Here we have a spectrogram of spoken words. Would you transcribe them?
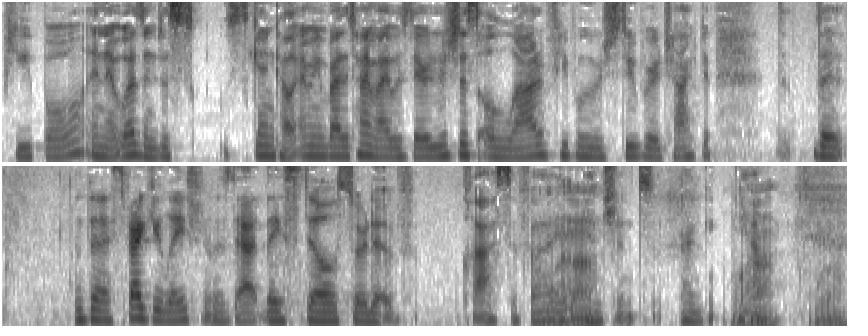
people, and it wasn't just skin color. I mean, by the time I was there, there's just a lot of people who are super attractive. The the, the speculation was that they still sort of classify Wow. entrance. Or, yeah. Wow. Well,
